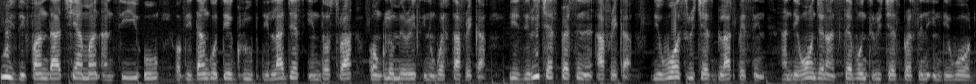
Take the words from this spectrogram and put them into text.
who is the founder, chairman and CEO of the Dangote Group, the largest industrial conglomerate in West Africa. He is the richest person in Africa, the world's richest black person and the 107th richest person in the world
